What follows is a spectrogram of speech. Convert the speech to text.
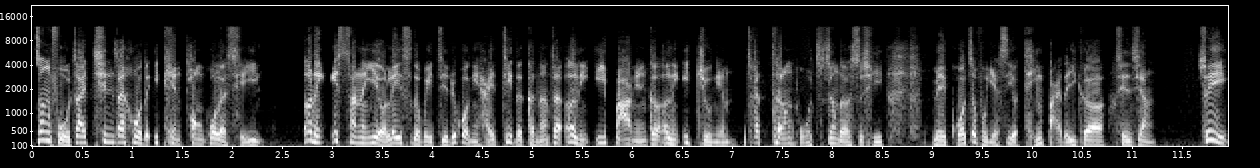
政府在欠债后的一天通过了协议，二零一三年也有类似的危机。如果你还记得，可能在二零一八年跟二零一九年，在特朗普执政的时期，美国政府也是有停摆的一个现象。所以，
